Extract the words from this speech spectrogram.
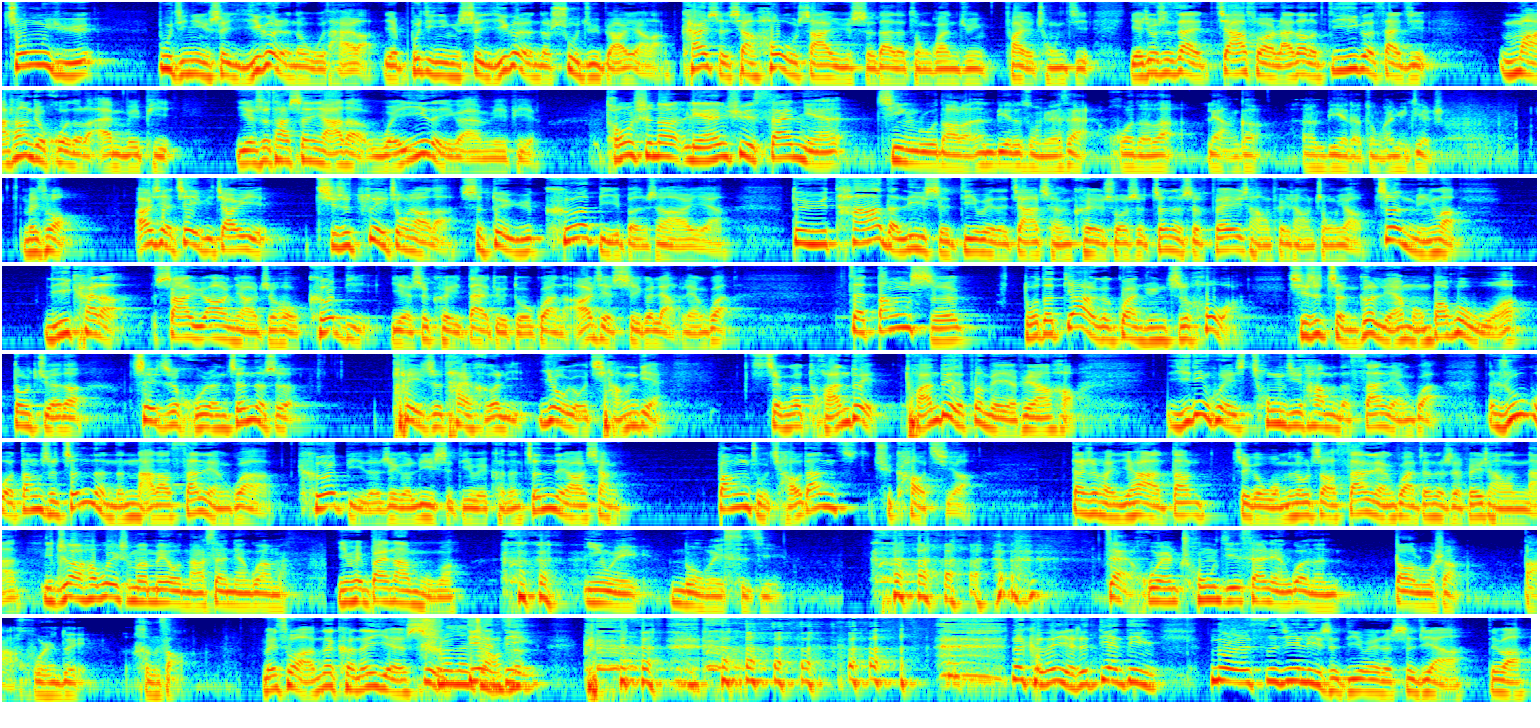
终于不仅仅是一个人的舞台了，也不仅仅是一个人的数据表演了，开始向后鲨鱼时代的总冠军发起冲击。也就是在加索尔来到了第一个赛季。马上就获得了 MVP，也是他生涯的唯一的一个 MVP。同时呢，连续三年进入到了 NBA 的总决赛，获得了两个 NBA 的总冠军戒指。没错，而且这笔交易其实最重要的是对于科比本身而言，对于他的历史地位的加成，可以说是真的是非常非常重要，证明了离开了鲨鱼奥尼尔之后，科比也是可以带队夺冠的，而且是一个两连冠。在当时夺得第二个冠军之后啊，其实整个联盟包括我都觉得这支湖人真的是配置太合理，又有强点，整个团队团队的氛围也非常好，一定会冲击他们的三连冠。如果当时真的能拿到三连冠，科比的这个历史地位可能真的要向帮主乔丹去靠齐了。但是很遗憾，当这个我们都知道三连冠真的是非常的难，你知道他为什么没有拿三连冠吗？因为拜纳姆吗？因为诺维斯基 在湖人冲击三连冠的道路上把湖人队横扫。没错啊，那可能也是奠定，那可能也是奠定诺维斯基历史地位的事件啊，对吧？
